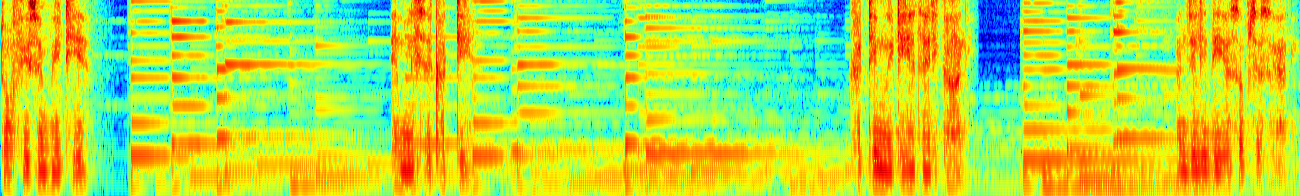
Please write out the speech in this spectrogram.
टॉफी से मीठी है। इमली से खट्टी है। खट्टी मीठी है तेरी कहानी। अंजलि दी है सबसे सयानी।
